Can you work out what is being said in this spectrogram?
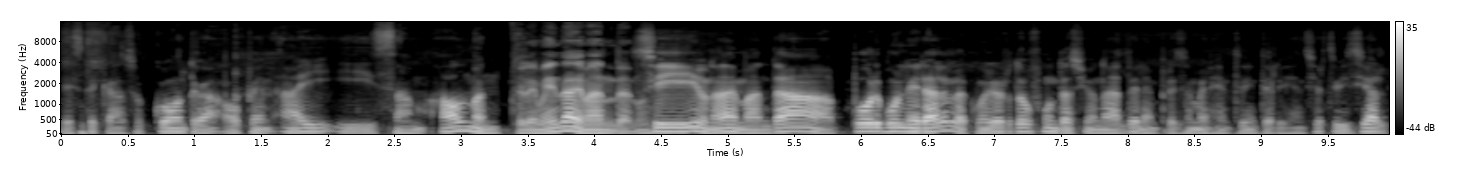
este caso contra OpenAI y Sam Altman. Tremenda demanda, ¿no? Sí, una demanda por vulnerar el acuerdo fundacional de la empresa emergente de inteligencia artificial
